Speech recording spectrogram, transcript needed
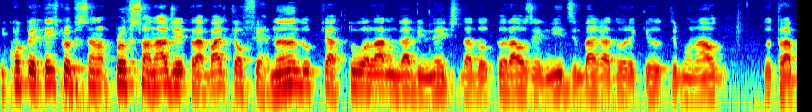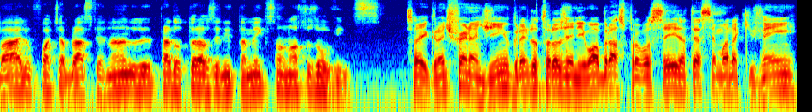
e competente profissional, profissional de trabalho, que é o Fernando, que atua lá no gabinete da doutora Alzeni, desembargadora aqui do Tribunal do Trabalho. Um forte abraço, Fernando, e para a doutora Alzeni também, que são nossos ouvintes. Isso aí, grande Fernandinho, grande doutor Alzeni. Um abraço para vocês, até a semana que vem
